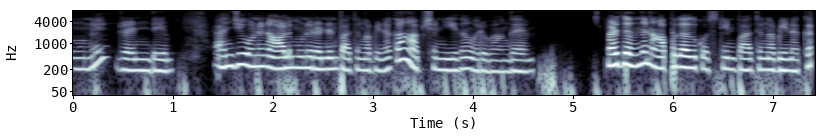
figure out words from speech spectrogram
மூணு ரெண்டு. அஞ்சு ஒன்று நாலு மூணு ரெண்டுன்னு பார்த்தங்க அப்படின்னாக்கா ஆப்ஷன் ஏ தான் வருவாங்க. அடுத்து வந்து நாற்பதாவது கொஸ்டின் பார்த்துங்க அப்படின்னாக்க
